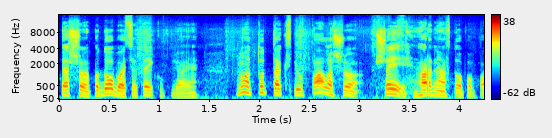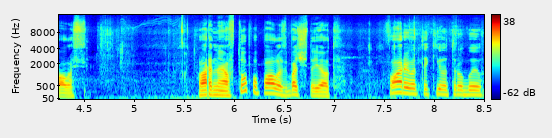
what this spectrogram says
Те, що подобається, те й купляє. Ну а тут так співпало, що ще й гарне авто попалось. Гарне авто попалось, бачите, я от фари такі от робив.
